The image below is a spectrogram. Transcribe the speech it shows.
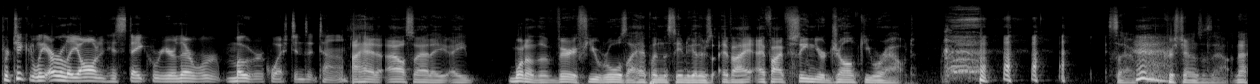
particularly early on in his state career, there were motor questions at times. I had. I also had a, a one of the very few rules I had putting this team together is if I if I've seen your junk, you were out. so Chris Jones was out. Now,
